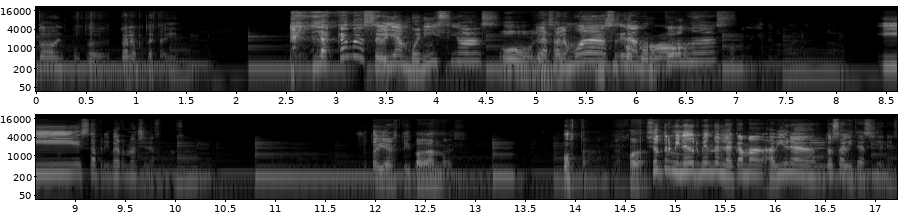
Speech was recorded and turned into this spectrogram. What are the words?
todo el puto, toda la puta estadía. Las camas se veían buenísimas Oh, Las almohadas eran acordar. cómodas. ¿Por qué me hiciste acordar de la cama? y esa primera noche nos fuimos a Yo todavía estoy pagando eso. Posta, no. Yo terminé durmiendo en la cama, había una, dos habitaciones.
